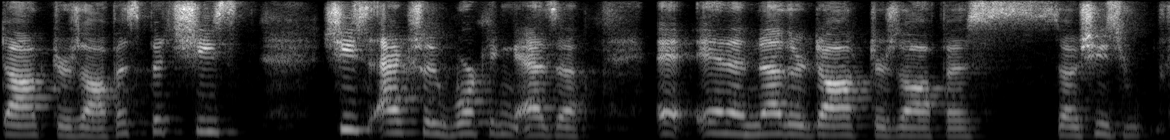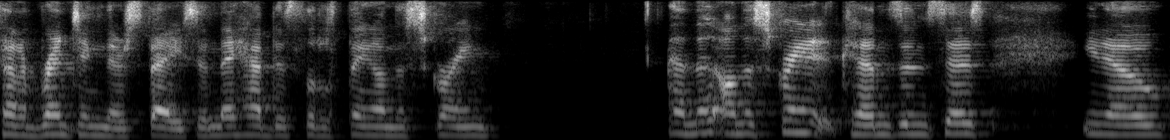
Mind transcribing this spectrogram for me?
doctor's office but she's she's actually working as a in another doctor's office. So she's kind of renting their space and they have this little thing on the screen. And then on the screen it comes and says you know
